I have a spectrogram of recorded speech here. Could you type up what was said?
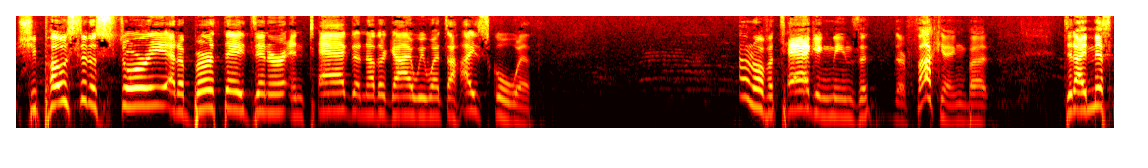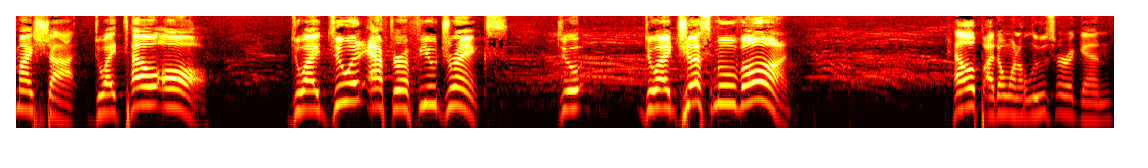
She posted a story at a birthday dinner and tagged another guy we went to high school with. I don't know if a tagging means that they're fucking, but did I miss my shot? Do I tell all? Do I do it after a few drinks? Do, do I just move on? Help, I don't want to lose her again.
